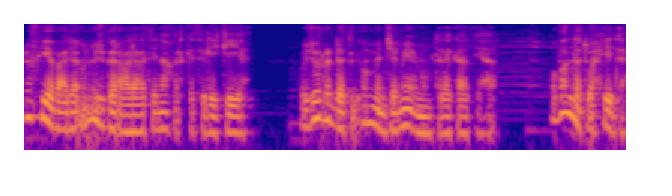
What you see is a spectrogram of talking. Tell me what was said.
نفي بعد أن أجبر على اعتناق الكاثوليكية وجردت الأم من جميع ممتلكاتها وظلت وحيدة.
